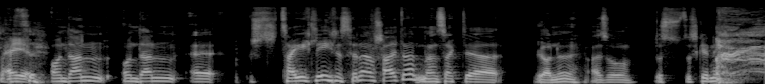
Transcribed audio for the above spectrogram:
ey, und dann, und dann äh, zeige ich, lege ich das hin am Schalter und dann sagt er, ja, nö, also das, das geht nicht.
